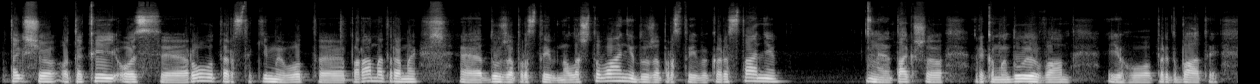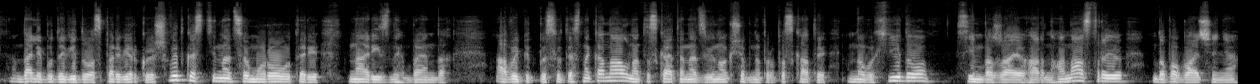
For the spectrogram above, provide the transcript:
Так що отакий ось е, роутер з такими от е, параметрами, Е, дуже простий в налаштуванні, дуже простий в використанні. Так що рекомендую вам його придбати. Далі буде відео з перевіркою швидкості на цьому роутері на різних бендах. А ви підписуйтесь на канал, натискайте на дзвінок, щоб не пропускати нових відео. Всім бажаю гарного настрою. До побачення!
